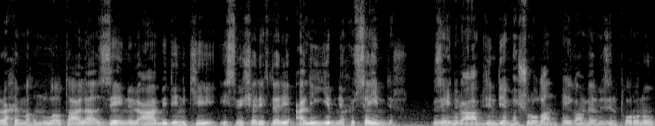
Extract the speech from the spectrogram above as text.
rahimahumullahu teala Zeynül Abidin ki ismi şerifleri Ali İbni Hüseyin'dir. Zeynül Abidin diye meşhur olan peygamberimizin torunu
